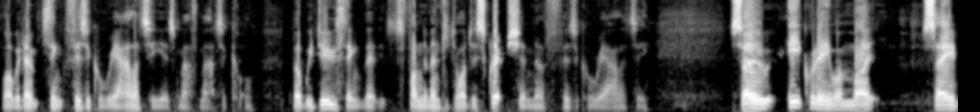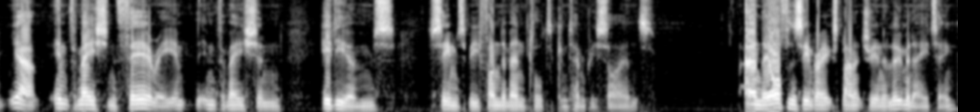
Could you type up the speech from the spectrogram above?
well, we don't think physical reality is mathematical, but we do think that it's fundamental to our description of physical reality. So equally, one might say, yeah, information theory, information idioms seem to be fundamental to contemporary science. And they often seem very explanatory and illuminating.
